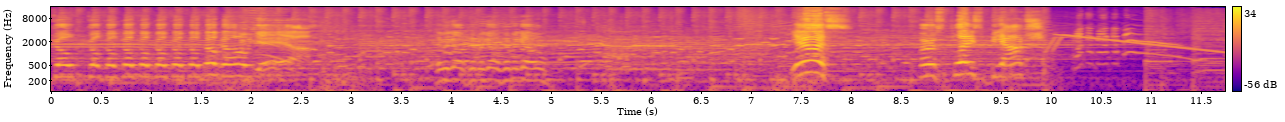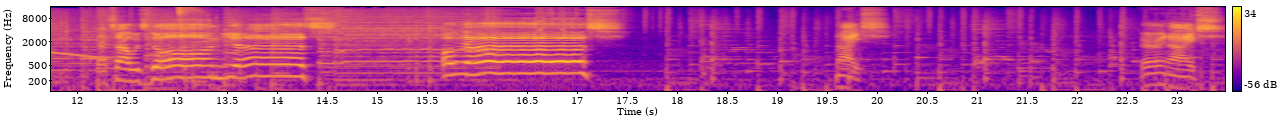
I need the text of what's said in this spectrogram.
go, go, go, go, go, go, go, go, go, go, yeah! Here we go, here we go, here we go. Yes! First place, biatch! That's how it's done, yes! Oh, yes! Nice. Very nice.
